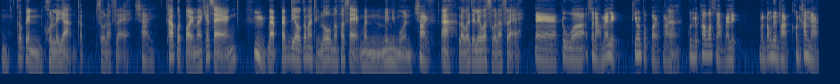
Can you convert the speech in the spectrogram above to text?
อืมก็เป็นคนละอย่างกับโซลาร์แฟลร์ใช่ ถ้าปลดปล่อยมาแค่แสงอืม แบบแป๊บเดียวก็มาถึงโลกเนอะเพราะแสงมันไม่มีมวลใช่ อะเราก็จะเรียกว่าโซลาร์แฟลร์แต่ตัวสนามแม่เหล็กที่มันปลดปล่อยออกมาอ่าคุณนึกภาพว่าสนามแม่เหล็ก มันต้องเดินทางค่อนข้างนาน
